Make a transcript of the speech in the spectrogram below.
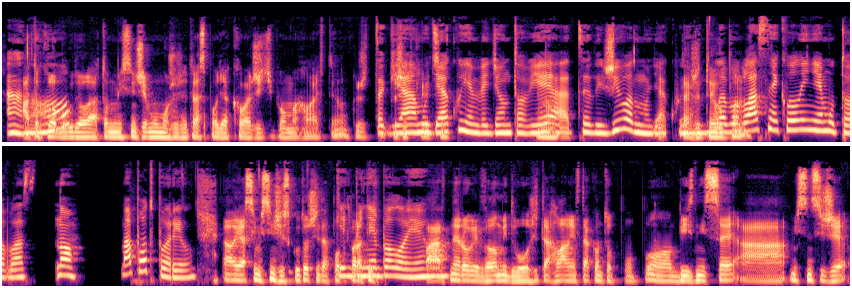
Áno. A to klobúk dole. A to myslím, že mu môžete teraz poďakovať, že ti pomáhal aj v tom. Akože, tak ja mu veci. ďakujem, veď on to vie no. a celý život mu ďakujem. Lebo úplne... vlastne kvôli nemu to vlastne... No, ma podporil. Ja si myslím, že skutočne tá podpora tých jeho. partnerov je veľmi dôležitá, hlavne v takomto biznise a myslím si, že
